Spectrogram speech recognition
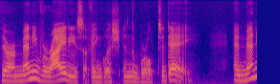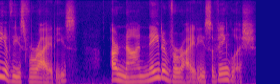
There are many varieties of English in the world today, and many of these varieties are non-native varieties of English.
